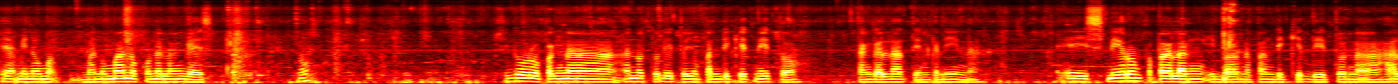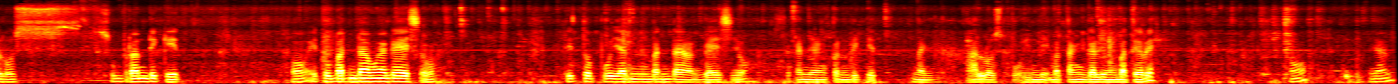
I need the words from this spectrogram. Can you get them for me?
Kaya minuma, manumano ko na lang guys. No siguro pag na ano to dito yung pandikit nito tanggal natin kanina is meron pa palang iba na pandikit dito na halos sobrang dikit. Oh ito banda mga guys oh. Dito po yan banda guys yo sa kanyang pandikit. Nag halos po hindi matanggal yung battery. Oh yan.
